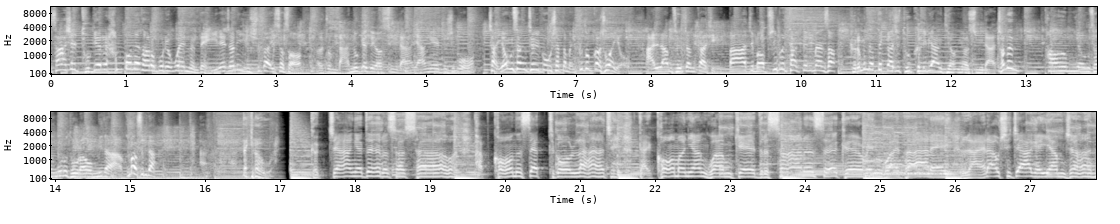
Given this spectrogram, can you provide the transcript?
사실 두 개를 한 번에 다뤄보려고 했는데 이래저래 이슈가 있어서 좀 나누게 되었습니다. 양해해 주시고 자 영상 즐거우셨다면 구독과 좋아요 알람 설정까지 빠짐없이 부탁드리면서 그러면 여태까지 두 클립의 양태형이었습니다. 저는 다음 영상으로 돌아옵니다. 고맙습니다. 아, 땡큐. 극장에 들어서서 팝콘은 세트 골라지 달콤한 향과 함께 들어서는 스크린 과의 파티. 라이트 아웃 시작의 얌전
